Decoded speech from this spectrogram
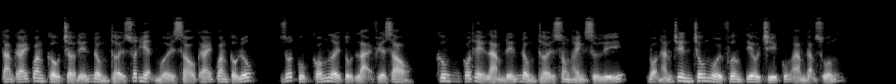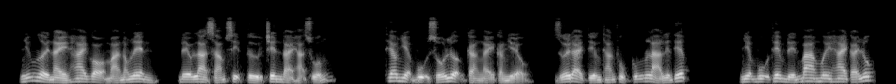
tám cái quang cầu chờ đến đồng thời xuất hiện mười sáu cái quang cầu lúc, rốt cục có người tụt lại phía sau, không có thể làm đến đồng thời song hành xử lý, bọn hắn trên chỗ ngồi phương tiêu chí cũng ảm đạm xuống những người này hai gò má nóng lên, đều là xám xịt từ trên đài hạ xuống. Theo nhiệm vụ số lượng càng ngày càng nhiều, dưới đài tiếng thán phục cũng là liên tiếp. Nhiệm vụ thêm đến ba mươi hai cái lúc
